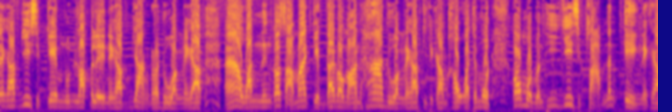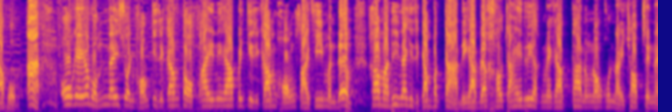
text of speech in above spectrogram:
นะครับ 20 เกมลุ้นรับไปเลยนะครับอย่างระดวงนะครับอ่าวันหนึ่งก็สามารถเก็บได้ประมาณ 5 ดวงนะครับกิจกรรมเขากว่าจะหมด ก็หมดวันที่ 23 นั่นเองนะครับผมอะโอเคครับผมในส่วนของกิจกรรมต่อไปนะครับเป็นกิจกรรมของสายฟรีเหมือนเดิม เข้ามาที่หน้ากิจกรรมประกาศดีครับแล้วเขาจะให้เลือกนะครับถ้าน้องๆคนไหนชอบเซตไหน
